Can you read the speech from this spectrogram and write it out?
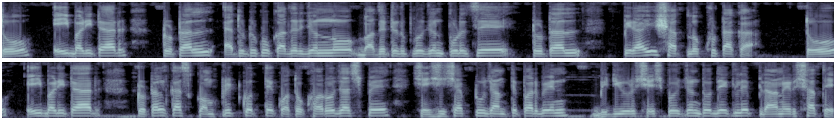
তো এই বাড়িটার টোটাল এতটুকু কাজের জন্য বাজেটের প্রয়োজন পড়েছে টোটাল প্রায় সাত লক্ষ টাকা। তো এই বাড়িটার টোটাল কাজ কমপ্লিট করতে কত খরচ আসবে সেই হিসাবটু জানতে পারবেন। ভিডিওর শেষ পর্যন্ত দেখলে প্ল্যানের সাথে।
